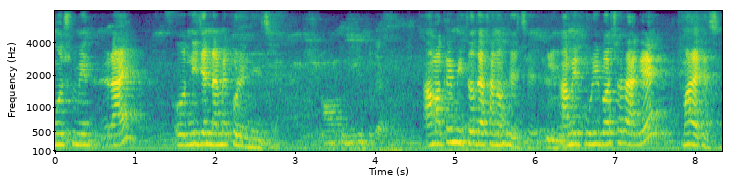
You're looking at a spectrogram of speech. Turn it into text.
মৌসুমী রায়, ও নিজের নামে করে নিয়েছে। আমাকে মৃত দেখানো হয়েছে। আমি কুড়ি বছর আগে মারা গেছি।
